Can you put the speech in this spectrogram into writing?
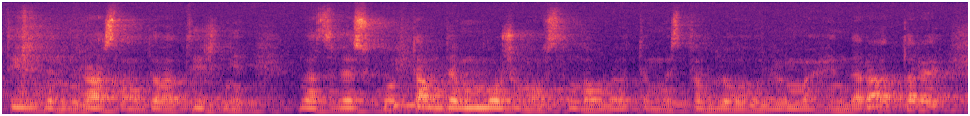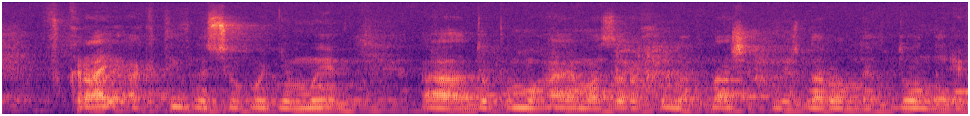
тиждень, раз на два тижні на зв'язку. Там, де ми можемо встановлювати, ми встановлюємо генератори. Вкрай активно сьогодні ми допомагаємо за рахунок наших міжнародних донорів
